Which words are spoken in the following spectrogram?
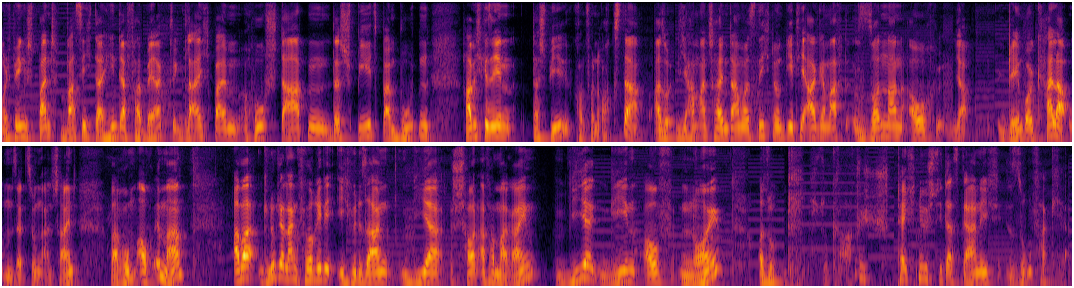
Und ich bin gespannt, was sich dahinter verbergt. Gleich beim Hochstarten des Spiels, beim Booten, habe ich gesehen, das Spiel kommt von Rockstar. Also die haben anscheinend damals nicht nur GTA gemacht, sondern auch, ja, Game Boy Color Umsetzung anscheinend. Warum auch immer. Aber genug der langen Vorrede. Ich würde sagen, wir schauen einfach mal rein. Wir gehen auf neu. Also pff, so grafisch technisch sieht das gar nicht so verkehrt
